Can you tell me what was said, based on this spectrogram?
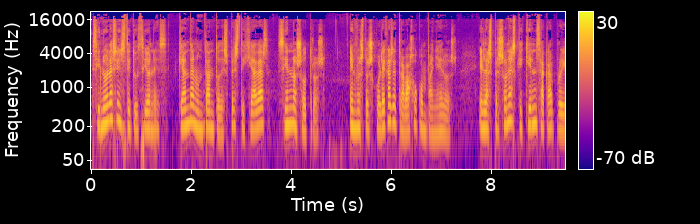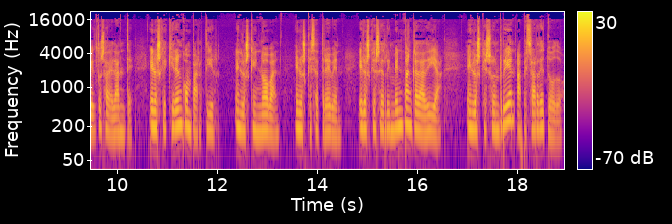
si no en las instituciones, que andan un tanto desprestigiadas, si en nosotros, en nuestros colegas de trabajo compañeros, en las personas que quieren sacar proyectos adelante, en los que quieren compartir, en los que innovan, en los que se atreven, en los que se reinventan cada día, en los que sonríen a pesar de todo,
